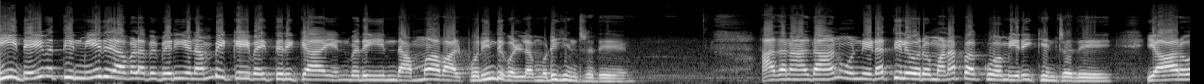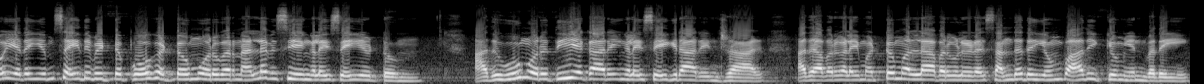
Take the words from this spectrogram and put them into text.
நீ தெய்வத்தின் மீது அவ்வளவு பெரிய நம்பிக்கை வைத்திருக்காய் என்பதை இந்த அம்மாவால் புரிந்து கொள்ள முடிகின்றது. அதனால்தான் உன்னிடத்தில் ஒரு மனப்பக்குவம் இருக்கின்றது. யாரோ எதையும் செய்துவிட்டு போகட்டும் ஒருவர் நல்ல விஷயங்களை செய்யட்டும். அதுவும் ஒரு தீய காரியங்களை செய்கிறார் என்றால் அது அவர்களை மட்டுமல்ல அவர்களுடைய சந்ததியும் பாதிக்கும் என்பதை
